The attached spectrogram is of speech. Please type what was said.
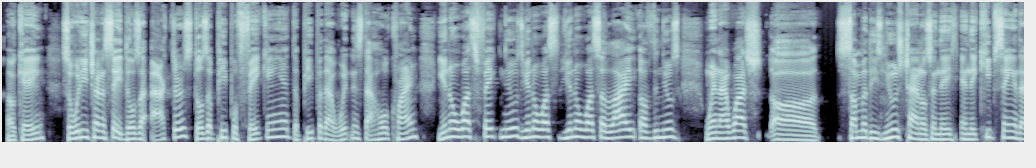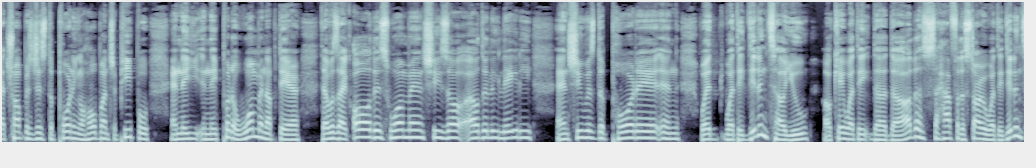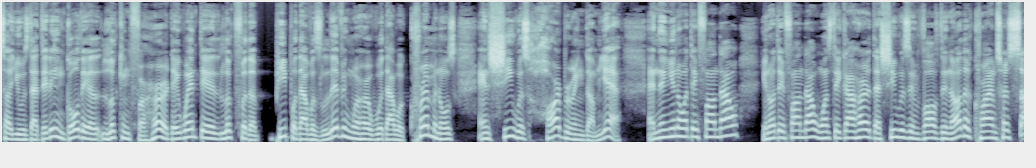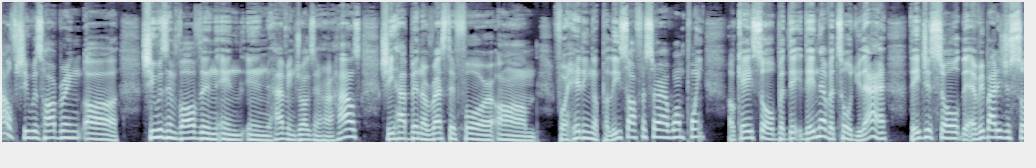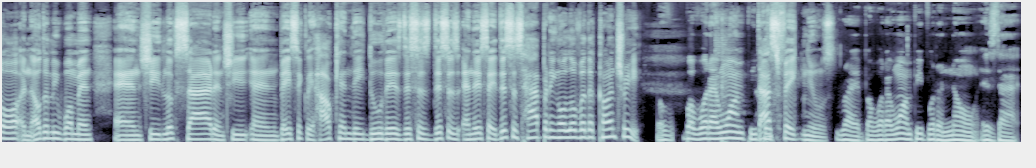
Okay, so what are you trying to say? Those are actors. Those are people faking it. The people that witnessed that whole crime. You know what's fake news? You know what's you know what's a lie of the news? When I watch uh some of these news channels and they and they keep saying that Trump is just deporting a whole bunch of people and they and they put a woman up there that was like, oh, this woman, she's an elderly lady and she was deported. And what what they didn't tell you, okay, what they the the other half of the story, what they didn't tell you is that they didn't go there looking for her. They went there to look for the people that was living with her that were criminals, and she was harboring them. Yeah. And then you know what they found out? You know what they found out once they got her that she was involved in other crimes herself. She was harboring uh she was involved in in in having drugs in her house. She had been arrested for um for hitting a police officer at one point. Okay? So but they they never told you that. They just saw that everybody just saw an elderly woman and she looks sad and she and basically how can they do this? This is this is and they say this is happening all over the country. But, but what I want people That's fake news. right. But what I want people to know is that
